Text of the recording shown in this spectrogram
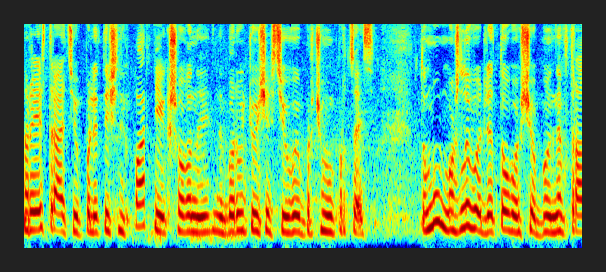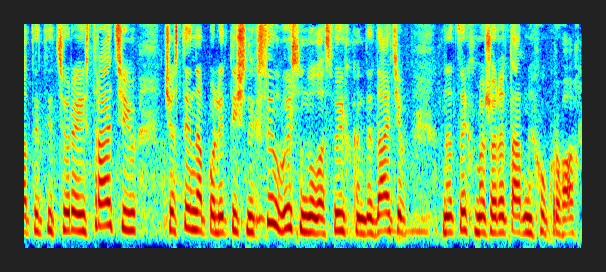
реєстрацію політичних партій, якщо вони не беруть участі у виборчому процесі. Тому, можливо, для того, щоб не втратити цю реєстрацію, частина політичних сил висунула своїх кандидатів на цих мажоритарних округах.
